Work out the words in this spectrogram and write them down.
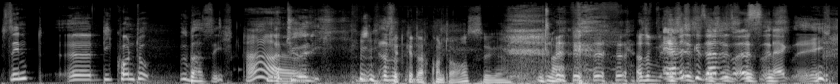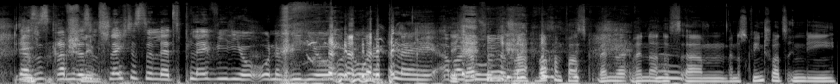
sind äh, die Kontoübersicht. Ah. Natürlich. Ich Also, hätte gedacht, Kontoauszüge. also Ehrlich gesagt, es ist, echt, Das echt ist gerade wieder das schlechteste Let's Play-Video ohne Video und ohne Play. Aber ich habe schon gesagt, mach ein paar, wenn, du- wenn, das, ähm, wenn du Screenshots in die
